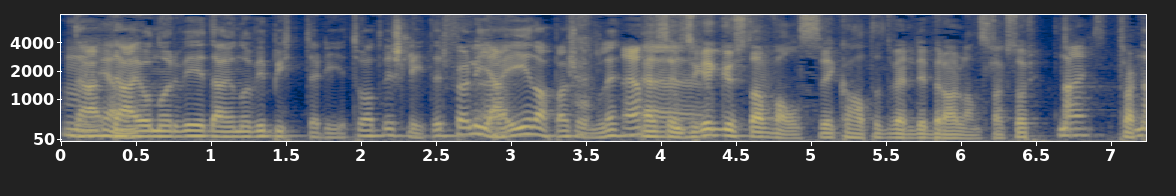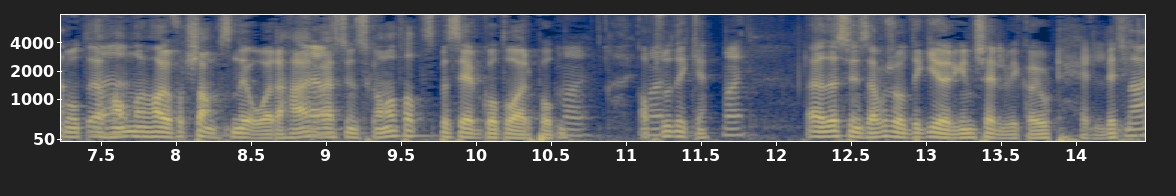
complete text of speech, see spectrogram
Det er, det, er jo når vi, det er jo når vi bytter de to at vi sliter, føler jeg da personlig. Ja. Jeg syns ikke Gustav Walsvik har hatt et veldig bra landslagsår. Nei. Tvert imot. Han har jo fått sjansen det året her, Ja. og jeg syns ikke han har tatt spesielt godt vare på den. Nei. Absolutt ikke. Nei. Eh, Det syns jeg for så vidt ikke Jørgen Skjelvik har gjort heller. Nei,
